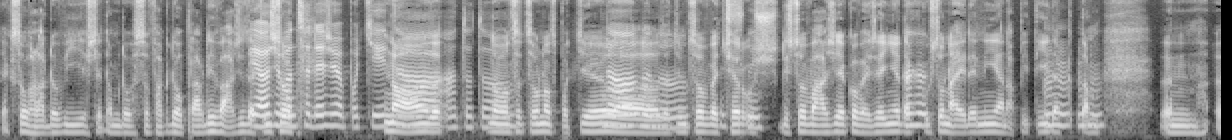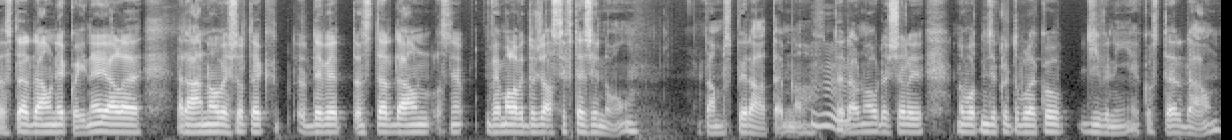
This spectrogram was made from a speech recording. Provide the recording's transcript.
jak jsou hladoví, ještě tam jdou, se fakt doopravdy vážit. Jo, že on se jde, že ho potit no, a, a toto. No, on se celou noc potil no, a no, no, zatímco večer jasný. už, když jsou váží jako veřejně, tak aha. už jsou najedený a napitý, uh-huh, tak tam uh-huh. ten stare down jako jiný, ale ráno ve čtvrtek 9 ten stare down vlastně Vemala vydržel asi vteřinu tam s Pirátem. No. Mm-hmm. Stare Down odešeli, novotní řekli, to bylo jako divný, jako Stare Down.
